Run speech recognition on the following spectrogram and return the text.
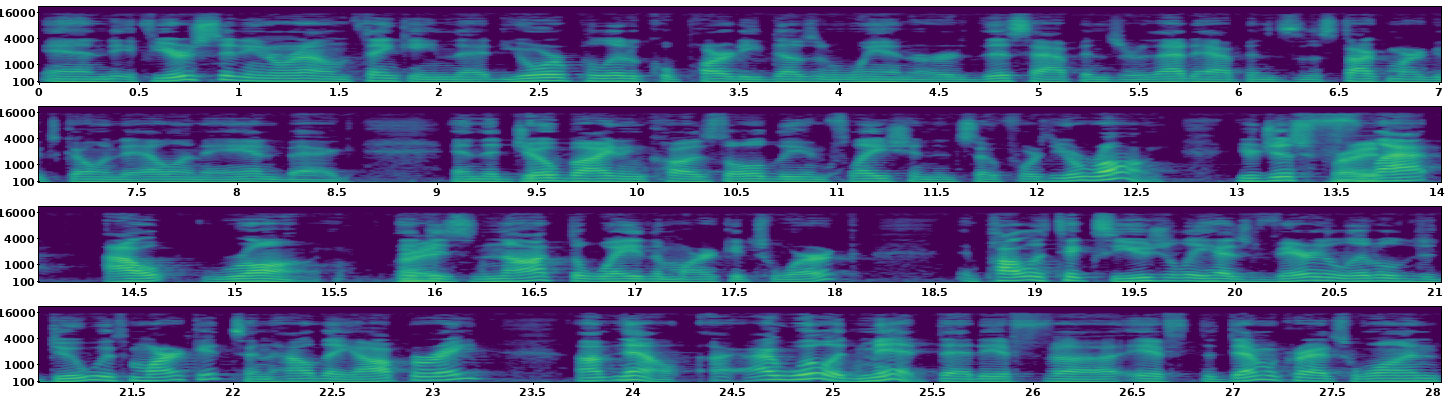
And if you're sitting around thinking that your political party doesn't win, or this happens, or that happens, the stock market's going to hell in a handbag, and that Joe Biden caused all the inflation and so forth, you're wrong. You're just Right. flat out wrong. Right. It is not the way the markets work. And politics usually has very little to do with markets and how they operate. Um, now, I, I will admit that if uh, if the Democrats won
